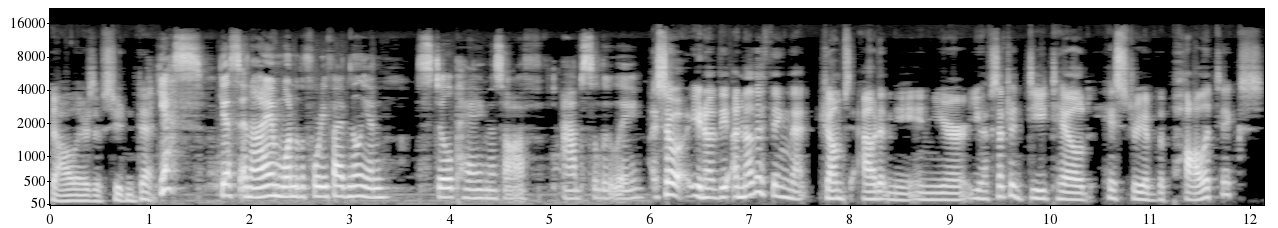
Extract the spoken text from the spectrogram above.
dollars of student debt. Yes. Yes. And I am one of the 45 million still paying this off. Absolutely. So, you know, the another thing that jumps out at me in your you have such a detailed history of the politics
